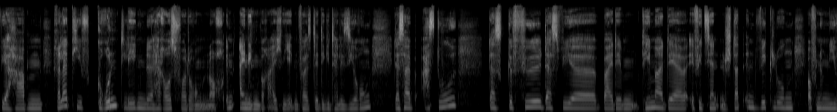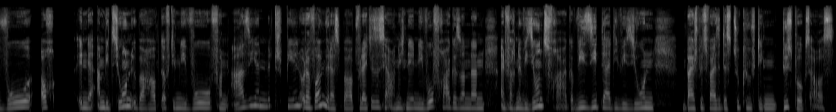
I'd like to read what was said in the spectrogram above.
Wir haben relativ grundlegende Herausforderungen noch in einigen Bereichen jedenfalls der Digitalisierung. Deshalb hast du das Gefühl, dass wir bei dem Thema der effizienten Stadtentwicklung auf einem Niveau auch in der Ambition überhaupt auf dem Niveau von Asien mitspielen? Oder wollen wir das überhaupt? Vielleicht ist es ja auch nicht eine Niveaufrage, sondern einfach eine Visionsfrage. Wie sieht da die Vision beispielsweise des zukünftigen Duisburgs aus?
